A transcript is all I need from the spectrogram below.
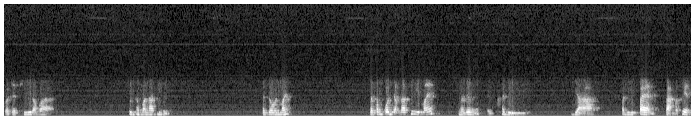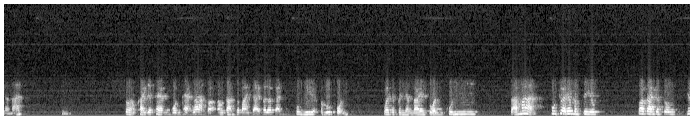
ก็จะชี้แล้วว่า คุณธรรมนัฐนี่จะโดนไหมจะต้องพ้นจากหน้าที่ไหมในเรื่องคดียาคดีแป้ง ต่างประเทศน่ะนะ ก็ใครจะแทงบนแทงล่างก็เอาตามสบายใจก็แล้วกันพรุ่งนี้รู้ผล ว่าจะเป็นอย่างไร ส่วนคุณสามารถผู้ช่วยรัฐมนตรีว่าการกระทรวงยุ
